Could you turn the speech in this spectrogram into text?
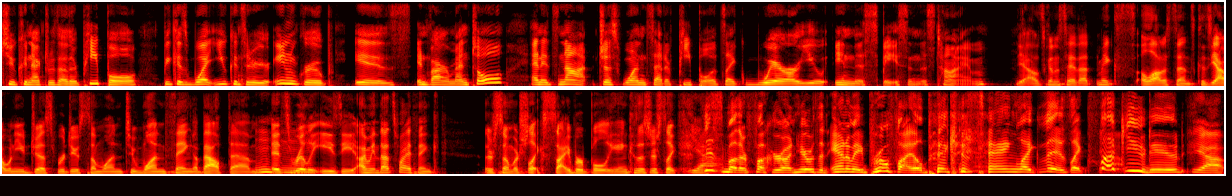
to connect with other people because what you consider your in group is environmental and it's not just one set of people it's like where are you in this space in this time Yeah, I was going to say that makes a lot of sense because, yeah, when you just reduce someone to one thing about them, it's mm-hmm. really easy. I mean, that's why I think there's so much like cyberbullying because it's just like, Yeah. this motherfucker on here with an anime profile pic is saying like this, like, fuck you, dude. Yeah,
